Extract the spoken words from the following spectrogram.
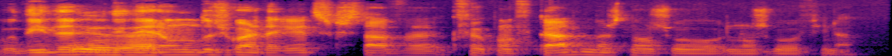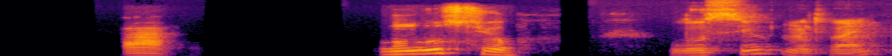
O Dida, o Dida era um dos guarda-redes que, estava, que foi convocado, mas não jogou, não jogou a final. Ah, Lúcio. Lúcio, muito bem.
